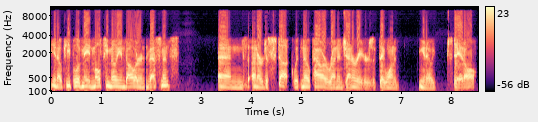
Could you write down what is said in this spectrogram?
you know people have made multi-million dollar investments and and are just stuck with no power running generators if they want to, you know, stay at all.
